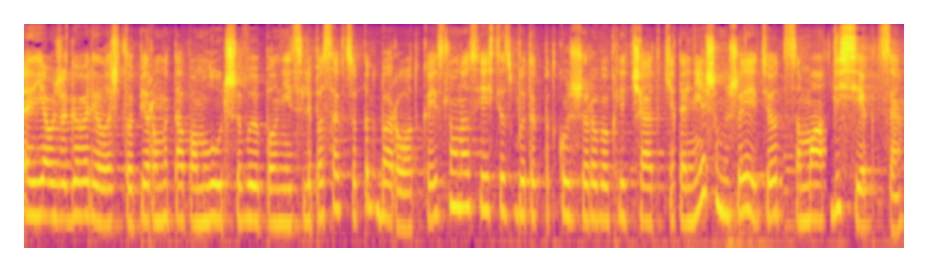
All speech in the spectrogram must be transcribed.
Я уже говорила, что первым этапом лучше выполнить липосакцию подбородка, если у нас есть избыток подкожно-жировой клетчатки. В дальнейшем уже идет сама диссекция,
